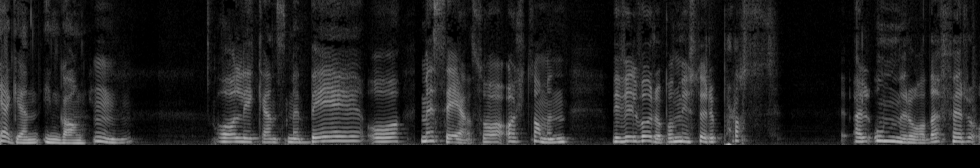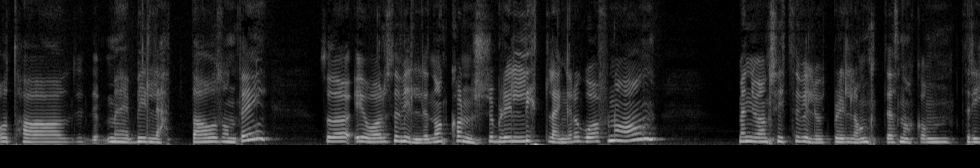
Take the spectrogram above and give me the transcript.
egen inngang? Mm og likeens med B og med C. Så alt sammen Vi vil være på en mye større plass eller område for å ta med billetter og sånne ting. Så i år så vil det nok kanskje bli litt lenger å gå for noen. Men uansett så vil det jo ikke bli langt. Det er snakk om tre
